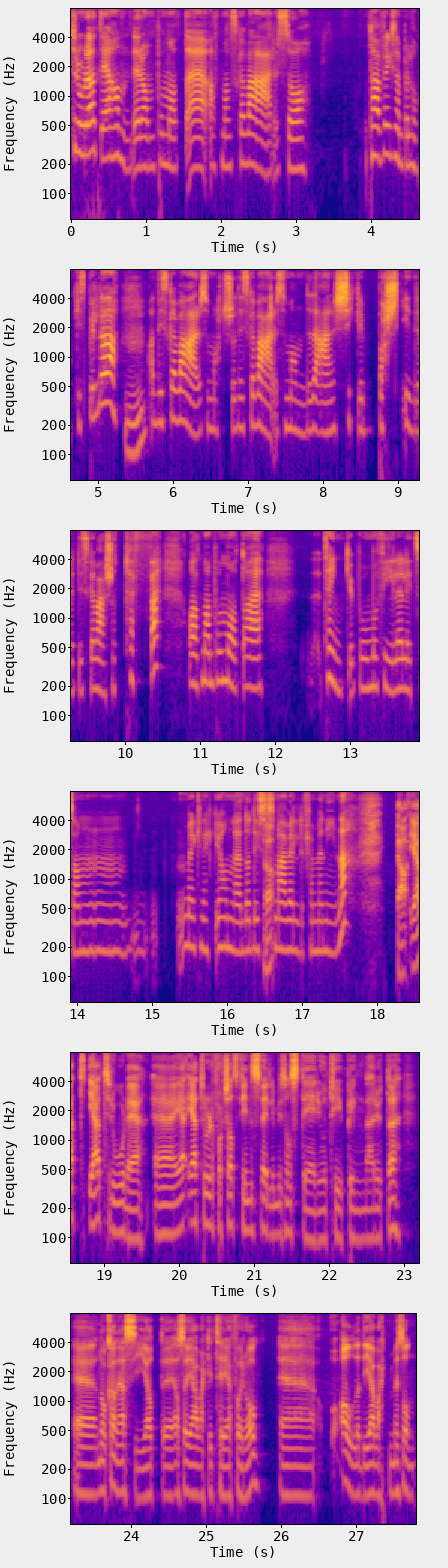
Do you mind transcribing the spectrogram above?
tror du at det handler om på en måte at man skal være så Ta for eksempel hockeyspillere, da. Mm. At de skal være så macho, de skal være så mandige. Det er en skikkelig barsk idrett, de skal være så tøffe. Og at man på en måte tenker på homofile litt som med knekk i håndleddet og disse Ja. som er veldig feminine. Ja, jeg, jeg tror det. Eh, Jeg, jeg tror det fortsatt fins veldig mye sånn stereotyping der ute. Eh, Nå kan jeg si at eh, altså jeg har vært i tre forhold, og alle de har vært med, sånn,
